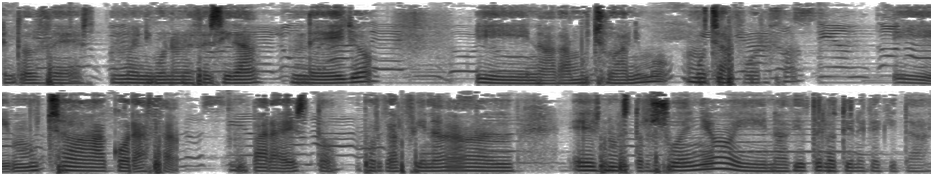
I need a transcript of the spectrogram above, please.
Entonces, no hay ninguna necesidad de ello. Y nada, mucho ánimo, mucha fuerza y mucha coraza para esto, porque al final es nuestro sueño y nadie te lo tiene que quitar.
